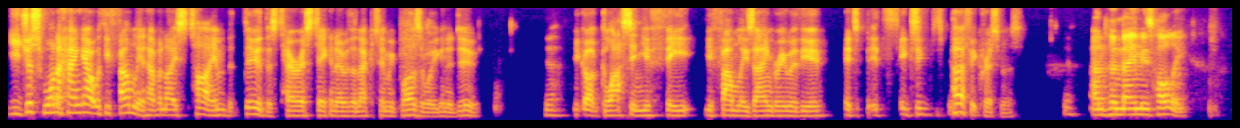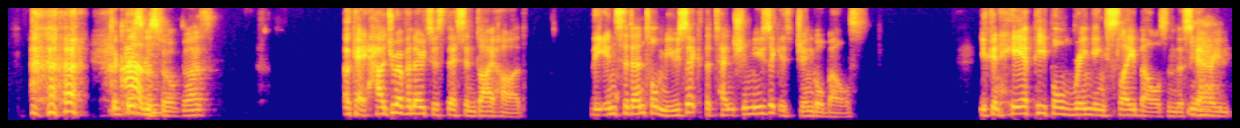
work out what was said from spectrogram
You just want to hang out with your family and have a nice time, but dude, there's terrorists taking over the Nakatomi Plaza. What are you going to do? Yeah. You got glass in your feet. Your family's angry with you. It's it's it's, it's perfect Christmas. And her name is Holly. It's a Christmas And- film, guys. Okay, how do you ever notice this in Die Hard? The incidental music, the tension music, is jingle bells. You can hear people ringing sleigh bells in the scary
